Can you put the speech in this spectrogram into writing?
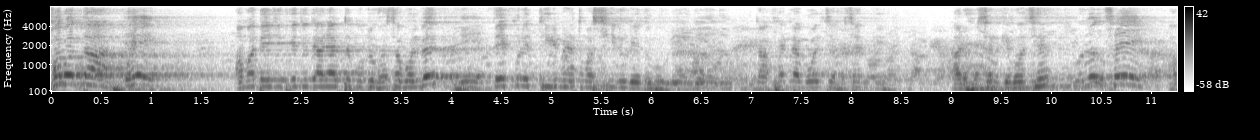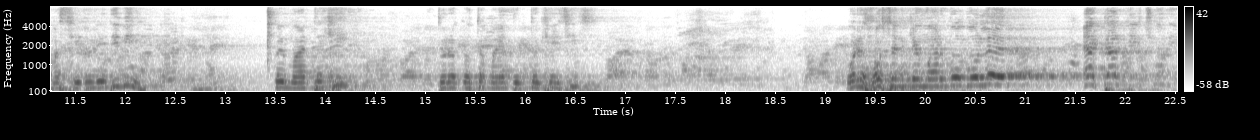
খবরদার আমাদের এজিদকে যদি আর একটা কুটু ভাষা বলবে। দেখুনে তীর মেরে তোমার সির উড়িয়ে দেবো। কাফেররা বলছে হোসেনকে আর হোসেন কি বলছে বলছে। আমার সির উড়িয়ে দিবি? কই মার দেখি তোরা কত মায়ের দুগ্ধ খেয়েছিস? ওরে হোসেনকে মারবো বলে একটা তিছুরি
